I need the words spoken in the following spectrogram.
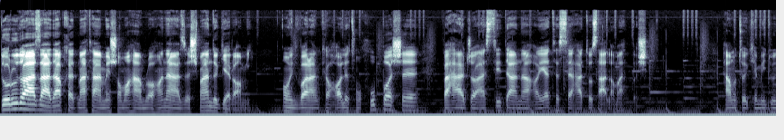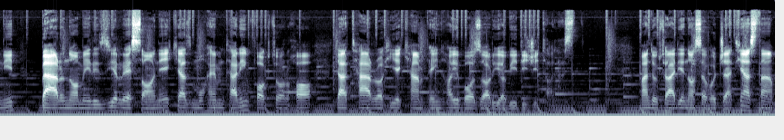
درود و از ادب خدمت همه شما همراهان ارزشمند و گرامی. امیدوارم که حالتون خوب باشه و هر جا هستید در نهایت صحت و سلامت باشید. همونطور که می‌دونید برنامه ریزی رسانه یکی از مهمترین فاکتورها در طراحی کمپین های بازاریابی دیجیتال است. من دکتر علی ناصر حجتی هستم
